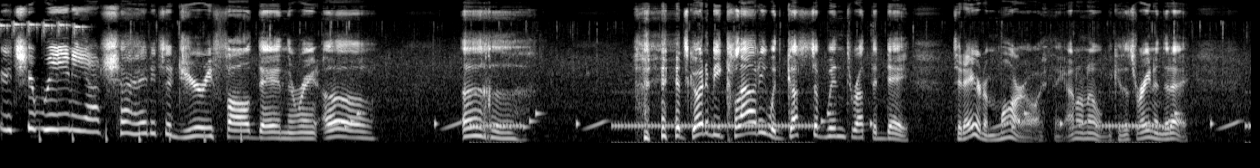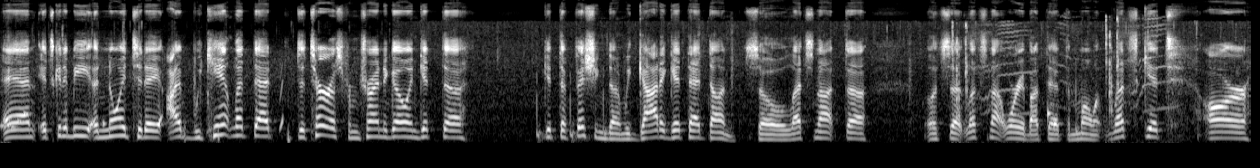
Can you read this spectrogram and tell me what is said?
It's rainy outside. It's a dreary fall day in the rain. Oh, ugh. it's going to be cloudy with gusts of wind throughout the day. Today or tomorrow, I think. I don't know because it's raining today and it's going to be annoyed today. I we can't let that deter us from trying to go and get the get the fishing done. We got to get that done. So let's not uh, let's uh, let's not worry about that at the moment. Let's get our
